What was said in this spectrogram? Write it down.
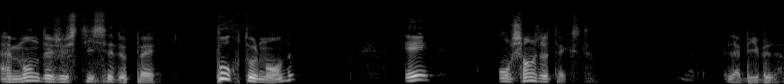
un monde de justice et de paix pour tout le monde, et on change le texte. La Bible,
